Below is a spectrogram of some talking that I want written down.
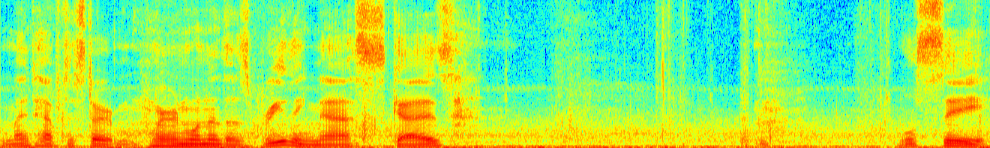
you might have to start wearing one of those breathing masks, guys. We'll see.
